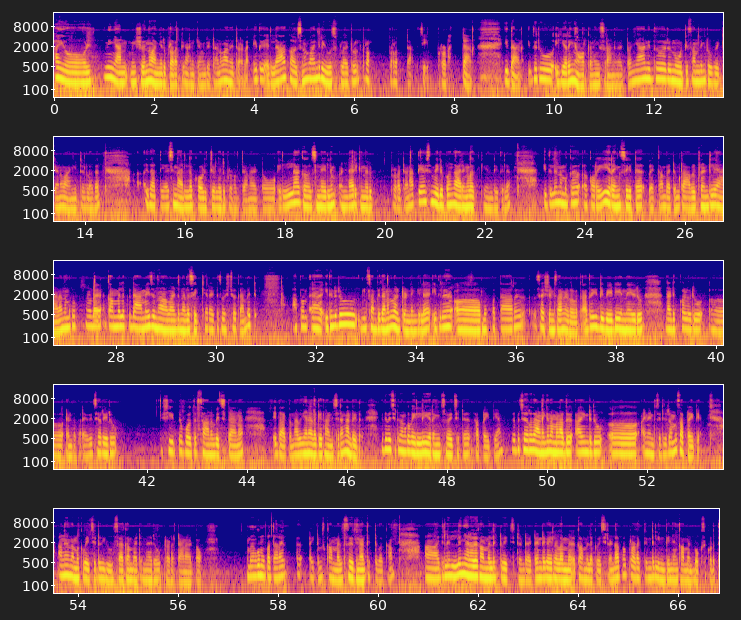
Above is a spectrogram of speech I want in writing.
Hi all ഇനി ഞാൻ മീഷോയിൽ നിന്ന് വാങ്ങിയൊരു പ്രൊഡക്റ്റ് കാണിക്കാൻ വേണ്ടിയിട്ടാണ് വന്നിട്ടുള്ളത്. ഇത് എല്ലാ ഗേൾസിനും ഭയങ്കര യൂസ്ഫുൾ ആയിട്ടുള്ള പ്രൊ പ്രൊഡക്റ്റാണ് ചേ പ്രൊഡക്റ്റാണ് ഇതാണ്. ഇതൊരു ഇയറിങ് ഓർഗനൈസറാണ് കേട്ടോ. ഞാനിത് ഒരു നൂറ്റി സംതിങ് രൂപയ്ക്കാണ് വാങ്ങിയിട്ടുള്ളത്. ഇത് അത്യാവശ്യം നല്ല ക്വാളിറ്റി ഉള്ളൊരു പ്രൊഡക്റ്റാണ് കേട്ടോ. എല്ലാ ഗേൾസിന്റെയിലും ഉണ്ടായിരിക്കുന്നൊരു പ്രൊഡക്റ്റാണ്. അത്യാവശ്യം വലുപ്പം കാര്യങ്ങളൊക്കെ ഉണ്ട് ഇതിൽ ഇതിൽ നമുക്ക് കുറേ ഇയറിങ്സ് ഇട്ട് വെക്കാൻ പറ്റും. ട്രാവൽ ഫ്രണ്ട്ലി ആണ്. നമുക്ക് നമ്മുടെ കമ്മലൊക്കെ ഡാമേജ് ഒന്നും ആവാണ്ട് നല്ല സെക്യൂർ ആയിട്ട് സൂക്ഷിച്ച് വെക്കാൻ പറ്റും. അപ്പം ഇതിന്റെ ഒരു സംവിധാനം എന്ന് പറഞ്ഞിട്ടുണ്ടെങ്കിൽ ഇതിൽ മുപ്പത്താറ് സെഷൻസാണ് ഉള്ളത്. അത് ഈ ഡിവൈഡ് ചെയ്യുന്ന ഒരു നടുക്കുള്ളൊരു എന്താ പറയുക ഒരു ചെറിയൊരു ഷീറ്റ് പോലത്തെ ഒരു സാധനം വെച്ചിട്ടാണ് ഇതാക്കുന്നത്. അത് ഞാൻ ഇളക്കി കാണിച്ചു തരാം. കണ്ടു ഇത്? ഇത് വെച്ചിട്ട് നമുക്ക് വലിയ ഇയറിങ്സ് വെച്ചിട്ട് സെപ്പറേറ്റ് ചെയ്യാം. ഇതിപ്പോൾ ചെറുതാണെങ്കിൽ നമ്മളത് അതിന്റെ ഒരു അതിനനുസരിച്ചിട്ട് നമ്മൾ സെപ്പറേറ്റ് ചെയ്യാം. അങ്ങനെ നമുക്ക് വെച്ചിട്ട് യൂസ് ആക്കാൻ പറ്റുന്ന ഒരു പ്രൊഡക്റ്റാണ് കേട്ടോ. അപ്പോൾ നമുക്ക് മുപ്പത്താറ് ഐറ്റംസ് കമ്മൽസ് ഇതിനകത്ത് ഇട്ട് വെക്കാം. ഇതിലെല്ലാം ഞാൻ ഓരോ കമ്മലിട്ട് വെച്ചിട്ടുണ്ട് കേട്ടോ. എന്റെ കയ്യിലുള്ള കമ്മലൊക്കെ വെച്ചിട്ടുണ്ട്. അപ്പോൾ പ്രൊഡക്റ്റിന്റെ ലിങ്ക് ഞാൻ കമന്റ് ബോക്സിൽ കൊടുത്ത്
